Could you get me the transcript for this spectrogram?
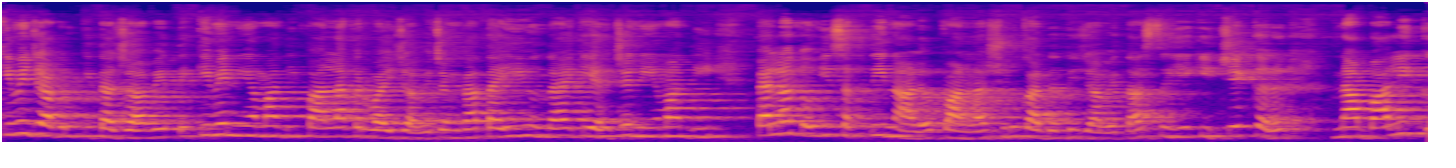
ਕਿਵੇਂ ਜਾਗਰੂਕ ਕੀਤਾ ਜਾਵੇ ਤੇ ਕਿਵੇਂ ਨਿਯਮਾਂ ਦੀ ਪਾਲਣਾ ਕਰਵਾਈ ਜਾਵੇ, ਚੰਗਾ ਤਾਂ ਇਹੀ ਹੁੰਦਾ ਹੈ ਕਿ ਇਹ ਜਿਹੇ ਨਿਯਮਾਂ ਦੀ ਪਹਿਲਾਂ ਤੋਂ ਹੀ ਸਖਤੀ ਨਾਲ ਪਾਲਣਾ ਸ਼ੁਰੂ ਕਰ ਦਿੱਤੀ ਜਾਵੇ। ਦੱਸ ਦਈਏ ਕਿ ਜੇਕਰ ਨਾਬਾਲਿਗ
